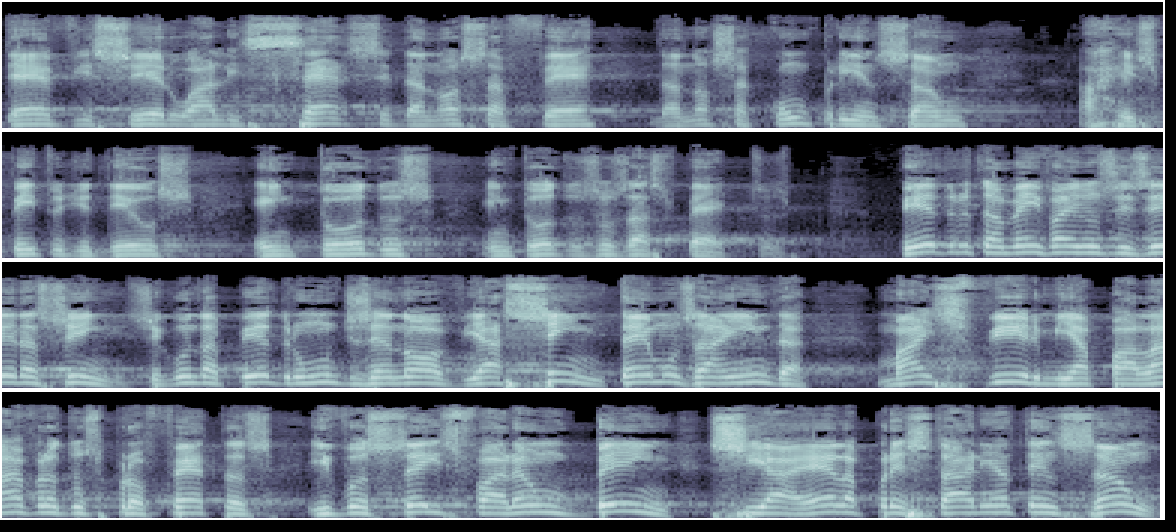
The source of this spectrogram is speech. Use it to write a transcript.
deve ser o alicerce da nossa fé, da nossa compreensão a respeito de Deus em todos, em todos os aspectos. Pedro também vai nos dizer assim, 2 Pedro 1,19: Assim temos ainda mais firme a palavra dos profetas, e vocês farão bem se a ela prestarem atenção,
